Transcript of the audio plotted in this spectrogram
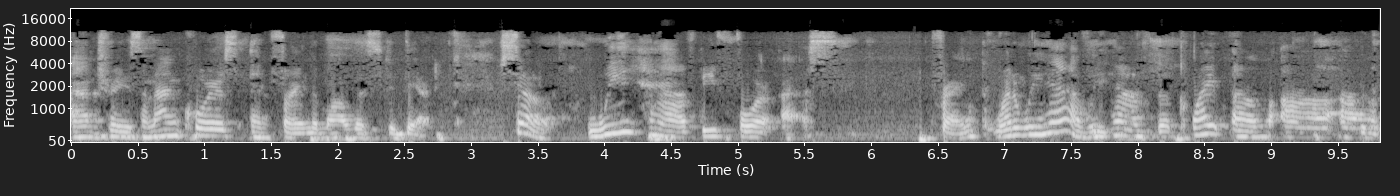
entrees and encores, and find them all listed there. So we have before us. Frank, what do we have? We have the quite um, uh, uh,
